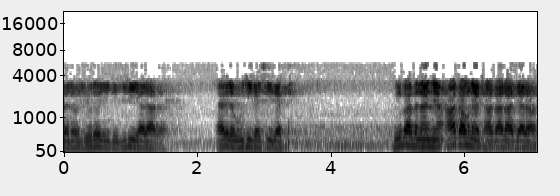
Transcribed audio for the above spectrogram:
တယ်လို့ရိုးရိုးကြီးကြီးကြီးရတာပဲအဲဒီလိုဝိသိလည်းရှိတယ်ဝိပဿနာဉာဏ်အားကောင်းတဲ့ခါကာလကြတော့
